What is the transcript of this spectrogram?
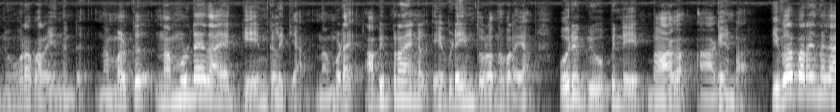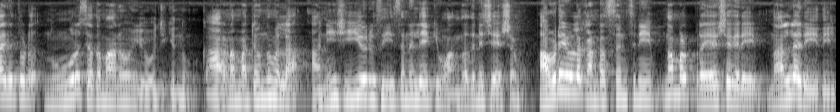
നൂറ പറയുന്നുണ്ട്. നമ്മൾക്ക് നമ്മളുടേതായ ഗെയിം കളിക്കാം. നമ്മുടെ അഭിപ്രായങ്ങൾ എവിടെയും തുറന്നു പറയാം. ഒരു ഗ്രൂപ്പിന്റെയും ഭാഗം ആകേണ്ട. ഇവർ പറയുന്ന കാര്യത്തോട് നൂറ് ശതമാനവും യോജിക്കുന്നു. കാരണം മറ്റൊന്നുമല്ല അനീഷ് ഈ ഒരു സീസണിലേക്ക് വന്നതിന് ശേഷം അവിടെയുള്ള കണ്ടസ്റ്റൻസിനെയും നമ്മൾ പ്രേക്ഷകരെയും നല്ല രീതിയിൽ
